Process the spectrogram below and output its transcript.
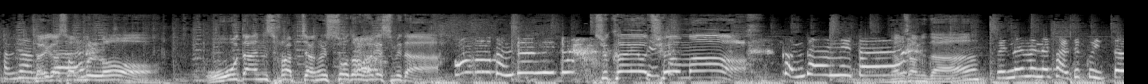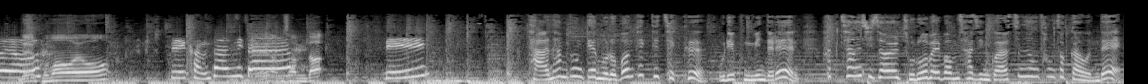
감사합니다. 저희가 선물로 5단 서랍장을 쏘도록 하겠습니다. 어, 감사합니다. 축하해요, 최엄마! 감사합니다. 감사합니다. 맨날 맨날 잘 듣고 있어요. 네, 고마워요. 네, 감사합니다. 네, 감사합니다. 네. 단 한 분께 물어본 팩트체크. 우리 국민들은 학창시절 졸업앨범 사진과 수능 성적 가운데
